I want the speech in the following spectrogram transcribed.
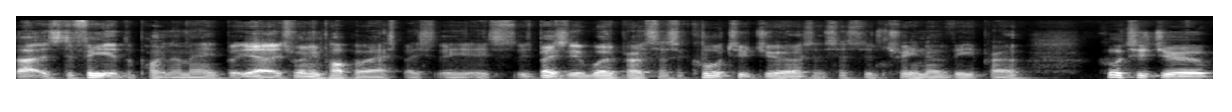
that has defeated the point I made, but yeah, it's running Pop OS basically. It's, it's basically a word processor, Core 2 Duo, so it's a Centrino vPro. Core 2 Duo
